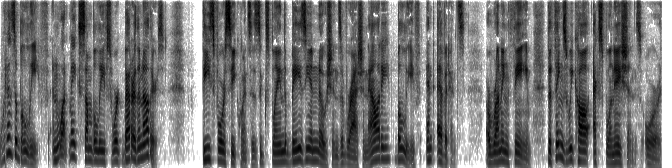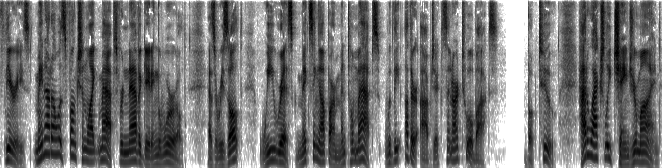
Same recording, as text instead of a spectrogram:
What is a belief, and what makes some beliefs work better than others? These four sequences explain the Bayesian notions of rationality, belief, and evidence. A running theme, the things we call explanations or theories may not always function like maps for navigating the world. As a result, we risk mixing up our mental maps with the other objects in our toolbox. Book 2 How to Actually Change Your Mind.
